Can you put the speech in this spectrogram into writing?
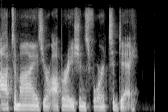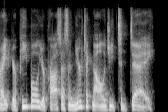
optimize your operations for today, right? Your people, your process, and your technology today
